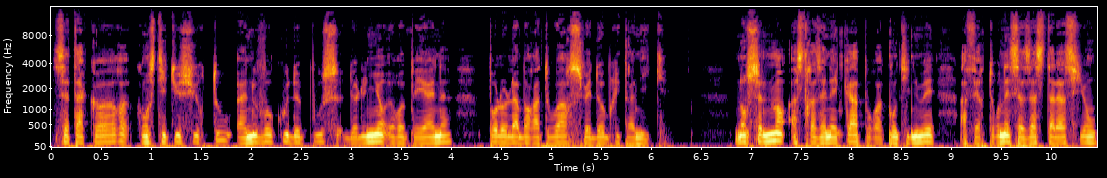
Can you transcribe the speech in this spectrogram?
Cet accord constitue surtout un nouveau coup de pouce de l'Union européenne pour le laboratoire suédo-britannique. Non seulement AstraZeneca pourra continuer à faire tourner ses installations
